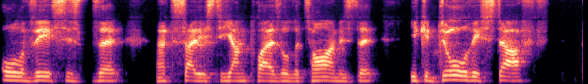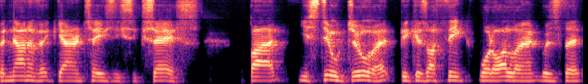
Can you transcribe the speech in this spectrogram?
all of this is that, I say this to young players all the time, is that you can do all this stuff, but none of it guarantees you success but you still do it because I think what I learned was that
